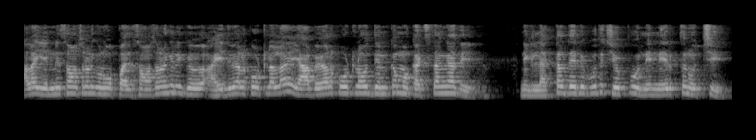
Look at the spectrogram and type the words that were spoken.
అలా ఎన్ని సంవత్సరాలకి? నువ్వు పది సంవత్సరాలకి నీకు ఐదు వేల కోట్లలో యాభై వేల కోట్లు అవుద్ది ఇన్కమ్ ఖచ్చితంగా అది. నీకు లెక్కలు తెలియకపోతే చెప్పు నేను నేర్పుతాను వచ్చి.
